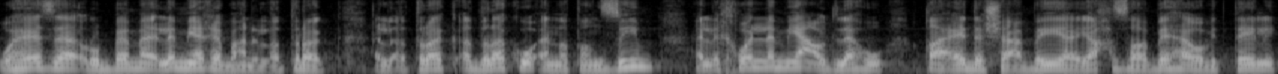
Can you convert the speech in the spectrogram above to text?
وهذا ربما لم يغب عن الاتراك، الاتراك أدركوا أن تنظيم الإخوان لم يعد له قاعدة شعبية يحظى بها وبالتالي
